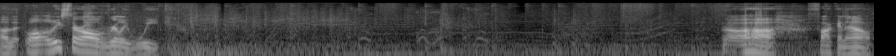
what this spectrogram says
Oh, well, at least they're all really weak. Oh, fucking hell.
